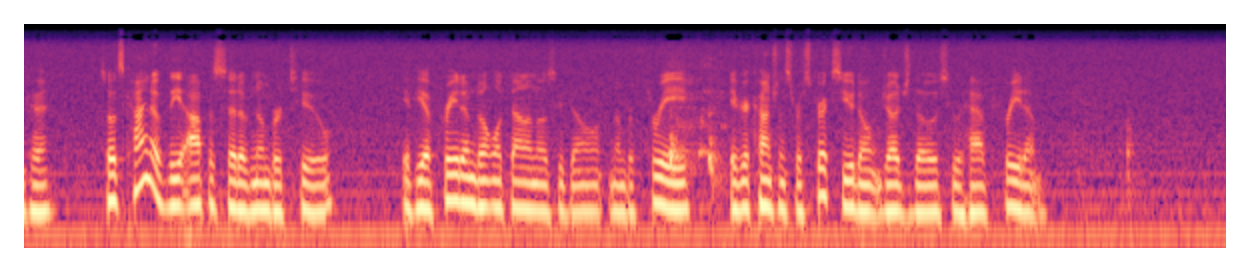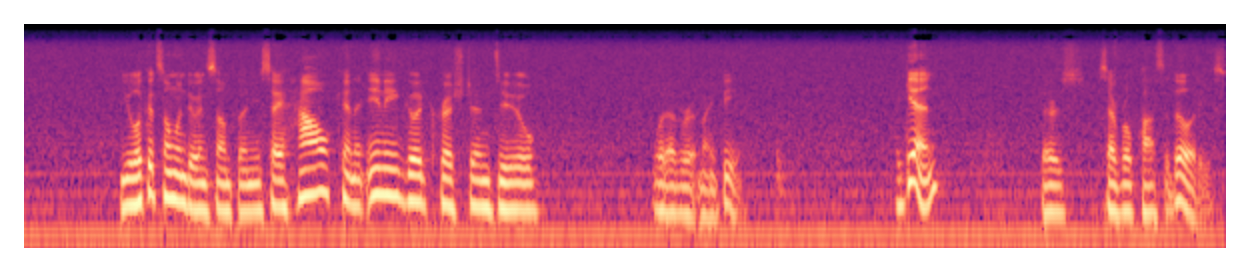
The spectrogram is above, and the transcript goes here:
Okay. So it's kind of the opposite of number two. If you have freedom, don't look down on those who don't. Number three, if your conscience restricts you, don't judge those who have freedom. You look at someone doing something, you say, How can any good Christian do whatever it might be? Again, there's several possibilities.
